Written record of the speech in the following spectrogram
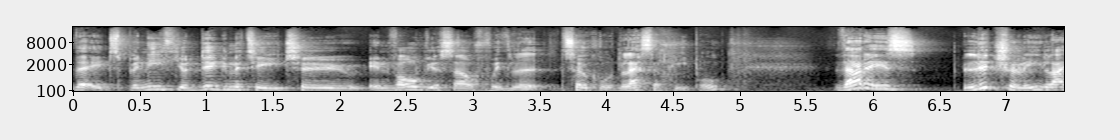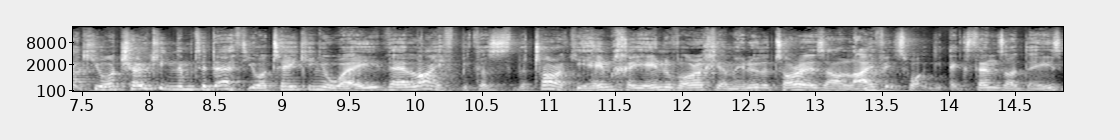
that it's beneath your dignity to involve yourself with so-called lesser people, that is literally like you are choking them to death. You are taking away their life because the Torah, the Torah is our life. It's what extends our days.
